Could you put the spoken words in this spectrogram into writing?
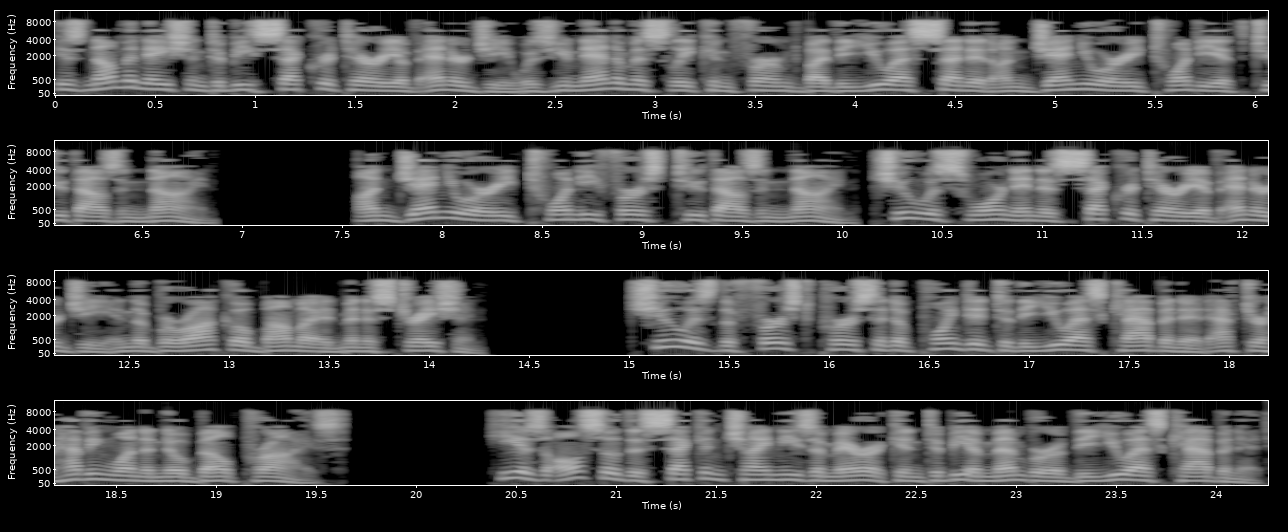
His nomination to be Secretary of Energy was unanimously confirmed by the U.S. Senate on January 20, 2009. On January 21, 2009, Chu was sworn in as Secretary of Energy in the Barack Obama administration. Chu is the first person appointed to the U.S. cabinet after having won a Nobel Prize. He is also the second Chinese American to be a member of the U.S. cabinet.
